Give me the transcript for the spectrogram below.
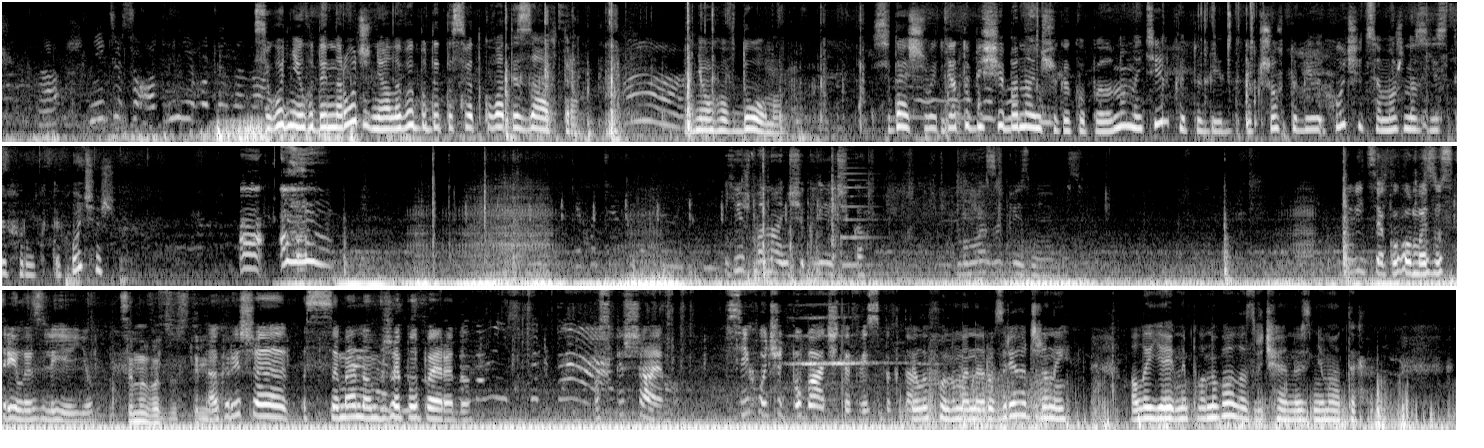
Сьогодні його день народження, але ви будете святкувати завтра в нього вдома. Сідай швидко. Я тобі ще бананчики купила. Ну не тільки тобі. Якщо тобі хочеться, можна з'їсти фрукти. Хочеш? Їж бананчик, Лічка, бо ми запізнюємось. Дивіться, кого ми зустріли з Лією. Це ми вас А зустріли. Гриша з Семеном вже попереду. Поспішаємо. Всі хочуть побачити твій спектакль. Телефон у мене розряджений, але я й не планувала, звичайно, знімати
